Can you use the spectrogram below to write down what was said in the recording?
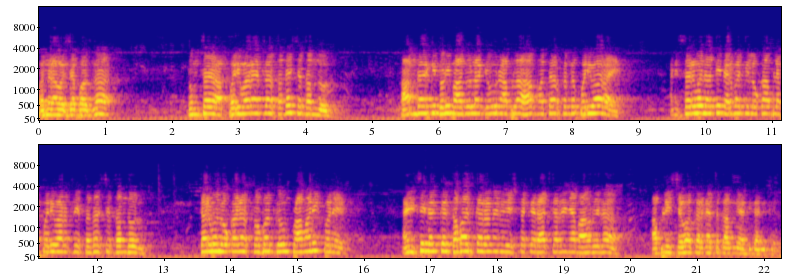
पंधरा वर्षापासनं तुमचा परिवारातला सदस्य समजून आमदारकी थोडी बाजूला ठेवून आपला हा मतदारसंघ परिवार आहे. आणि सर्व जाती धर्माची लोक आपल्या परिवारातले सदस्य समजून सर्व लोकांना सोबत घेऊन प्रामाणिकपणे ऐंशी टक्के समाजकारण आणि वीस टक्के राजकारण या भावनेनं आपली सेवा करण्याचं काम मी या ठिकाणी केलं.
